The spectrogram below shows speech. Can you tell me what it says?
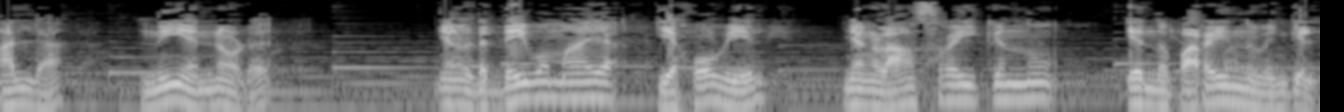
അല്ല നീ എന്നോട് ഞങ്ങളുടെ ദൈവമായ യഹോവയിൽ ഞങ്ങൾ ആശ്രയിക്കുന്നു എന്ന് പറയുന്നുവെങ്കിൽ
